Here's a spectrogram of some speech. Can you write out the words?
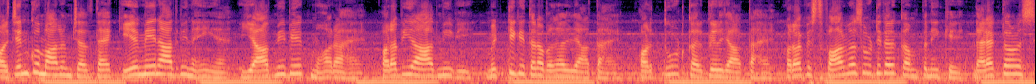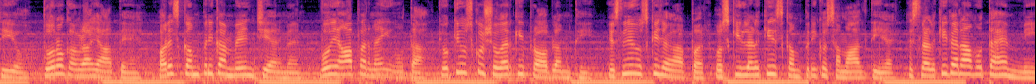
और जिनको मालूम चलता है कि ये मेन आदमी नहीं है, ये आदमी भी एक मोहरा है और अब ये आदमी भी मिट्टी की तरह बदल जाता है और टूट कर गिर जाता है और अब इस फार्मास्यूटिकल कंपनी के डायरेक्टर और सीईओ दोनों घबरा जाते हैं और इस कंपनी का मेन चेयरमैन वो यहाँ पर नहीं होता क्योंकि उसको शुगर की प्रॉब्लम थी। इसलिए उसकी जगह पर उसकी लड़की इस कंपनी को संभालती है। इस लड़की का नाम होता है मी।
